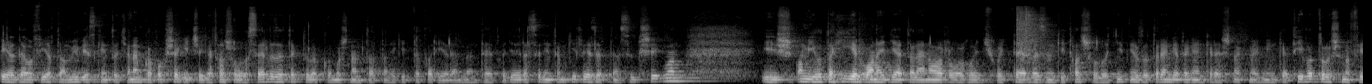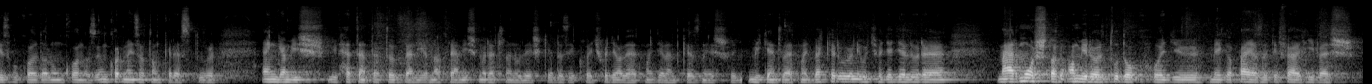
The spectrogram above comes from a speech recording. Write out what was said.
például fiatal művészként, hogyha nem kapok segítséget hasonló szervezetektől, akkor most nem tartanék itt a karrieremben. Tehát, hogy erre szerintem kifejezetten szükség van és amióta hír van egyáltalán arról, hogy, hogy tervezünk itt hasonlót nyitni, azóta rengetegen keresnek meg minket hivatalosan a Facebook oldalunkon, az önkormányzaton keresztül. Engem is hetente többen írnak rám ismeretlenül, és kérdezik, hogy hogyan lehet majd jelentkezni, és hogy miként lehet majd bekerülni. Úgyhogy egyelőre már most, amiről tudok, hogy még a pályázati felhívás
